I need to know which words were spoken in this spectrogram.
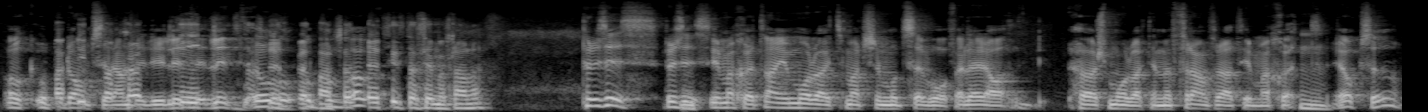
Och, och på damsidan blir det ju lite... lite och, och, och, Sista semifinalen. precis, precis. Irma Schött vann ju målvaktsmatchen mot Sävehof. Eller ja, hörs målvakten men framförallt Irma Schött. Det är också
